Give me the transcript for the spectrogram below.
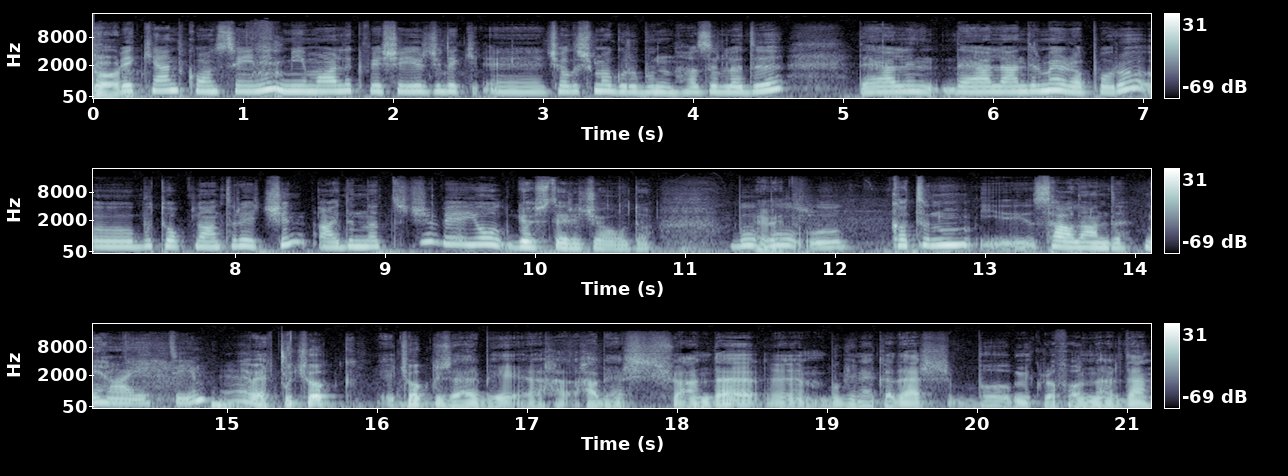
Doğru. Ve Kent Konseyi'nin Mimarlık ve Şehircilik e, Çalışma Grubu'nun hazırladığı değerlen- değerlendirme raporu e, bu toplantılar için aydınlatıcı ve yol gösterici oldu. Bu, Evet. bu e, katılım e, sağlandı nihayet diyeyim. Evet bu çok çok güzel bir e, ha- haber şu anda. E, Bugüne kadar bu mikrofonlardan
